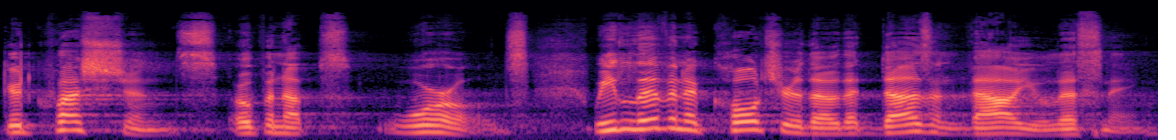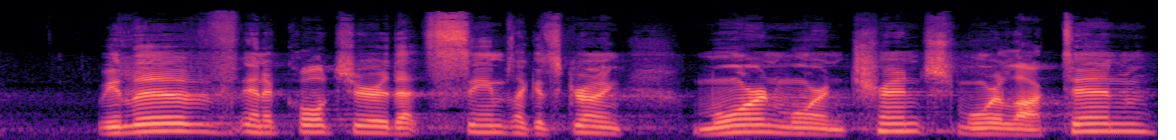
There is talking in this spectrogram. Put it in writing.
Good questions open up worlds. We live in a culture, though, that doesn't value listening. We live in a culture that seems like it's growing more and more entrenched, more locked in.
